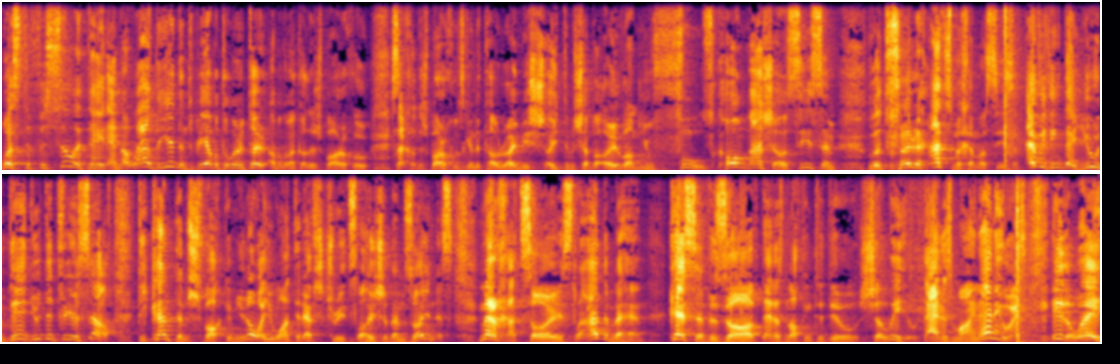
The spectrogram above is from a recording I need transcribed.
was to facilitate and allow the Yidden to be able to learn Torah. Amalama Kadosh Baruch Hu, Kadosh Baruch Hu is going to tell Roimi, shaitim shaba oilam, you fools, kol masha osisim, l'tzorech atzmechem osisim. Everything that you did, you did for yourself. Tikantem shvakim. You know why you wanted to have streets lahishabem zoynis. Merchatzois la'adam behem. Kesev v'zav. That has nothing to do. Shalihu. That is mine anyways. Either way,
